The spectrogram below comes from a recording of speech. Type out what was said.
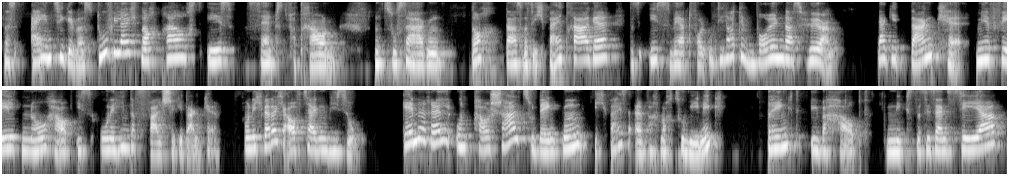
Das Einzige, was du vielleicht noch brauchst, ist Selbstvertrauen und zu sagen, doch, das, was ich beitrage, das ist wertvoll. Und die Leute wollen das hören. Der Gedanke, mir fehlt Know-how, ist ohnehin der falsche Gedanke. Und ich werde euch aufzeigen, wieso. Generell und pauschal zu denken, ich weiß einfach noch zu wenig, bringt überhaupt nichts. Das ist ein sehr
